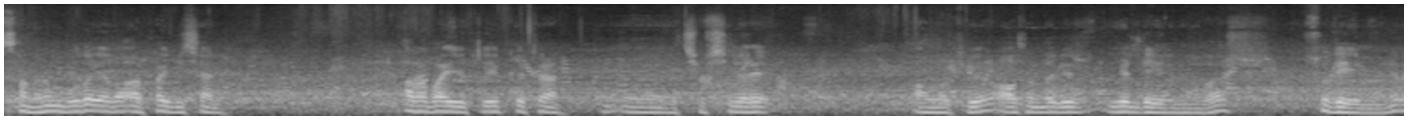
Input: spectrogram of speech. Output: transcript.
sanırım buğday ya da arpa biçen arabayı yükleyip götüren çiftçileri anlatıyor. Altında bir yel değirmeni var. Su değirmeni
